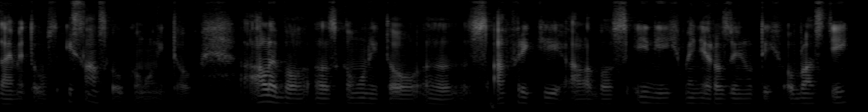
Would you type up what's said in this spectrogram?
dajme tomu s islamskou komunitou, alebo s komunitou z Afriky, alebo z iných menej rozvinutých oblastí,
